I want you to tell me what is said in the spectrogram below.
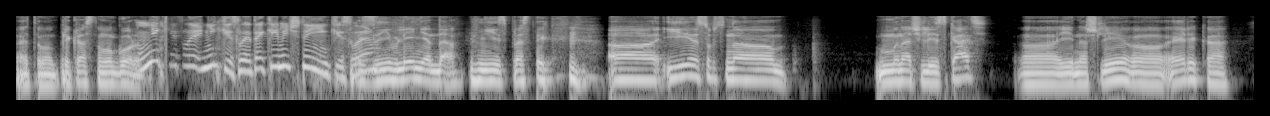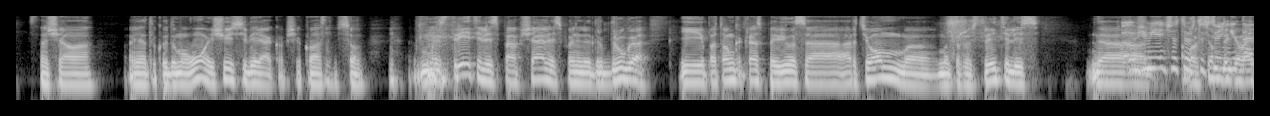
этого прекрасного города. Не кислые, не кислые, такие мечты не кислые. Заявление, да, не из простых. А, И, собственно, мы начали искать и нашли Эрика сначала. Я такой думал, о, еще и сибиряк вообще, классно, все. Мы встретились, пообщались, поняли друг друга. И потом как раз появился Артем, а, мы тоже встретились. В общем, я чувствую, что все не так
